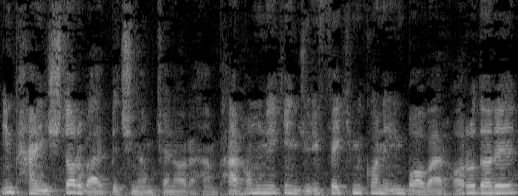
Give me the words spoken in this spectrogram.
این پنجتا رو باید بچینم کنار هم. پرهام اونیه که اینجوری فکر می‌کنه این باورها رو داره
